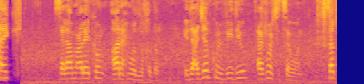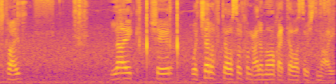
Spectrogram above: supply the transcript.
اضحك السلام عليكم أنا حمود الخضر. إذا عجبكم الفيديو تعرفون شو تسوون. subscribe like share وتشرف تواصلكم على مواقع التواصل الاجتماعي.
